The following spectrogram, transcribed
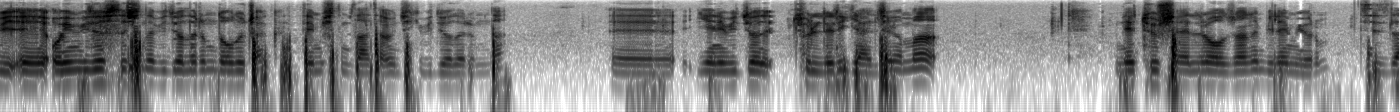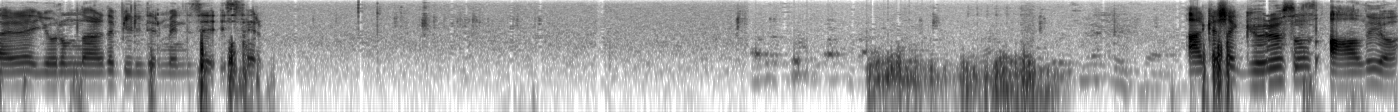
e, oyun videosu dışında videolarım da olacak. Demiştim zaten önceki videolarımda. E, yeni video türleri gelecek ama ne tür şeyler olacağını bilemiyorum. Sizlere yorumlarda bildirmenizi isterim. Arkadaşlar görüyorsunuz ağlıyor.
